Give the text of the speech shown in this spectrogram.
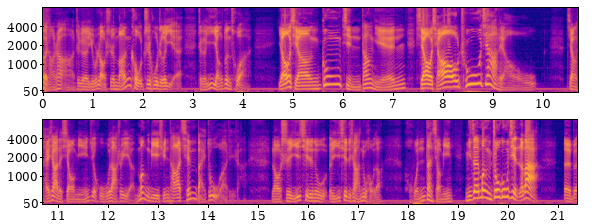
课堂上啊，这个语文老师满口之乎者也，这个抑扬顿挫啊。遥想公瑾当年，小乔出嫁了。讲台下的小民就呼呼大睡呀，梦里寻他千百度啊，这啥？老师一气之怒，一气之下怒吼道：“混蛋小民，你在梦周公瑾了吧？”呃不，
